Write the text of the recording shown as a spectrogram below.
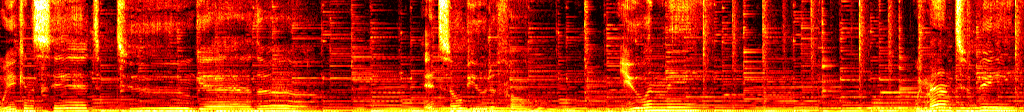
We can sit together. It's so beautiful, you and me. We meant to be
